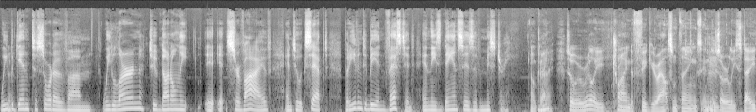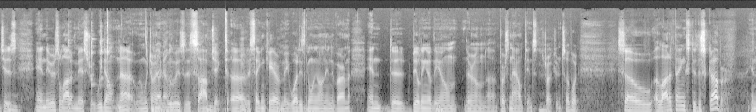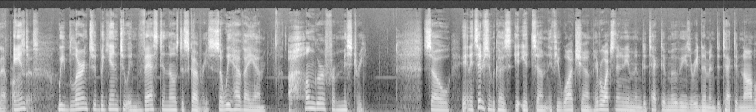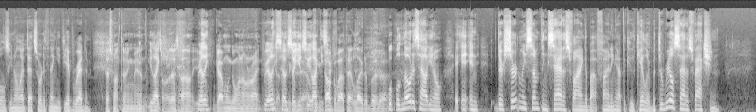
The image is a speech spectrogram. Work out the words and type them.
We begin to sort of, um, we learn to not only i i survive and to accept, but even to be invested in these dances of mystery. Okay. So we're really trying to figure out some things in Mm-hmm. this early stages, and there's a lot of mystery. We don't know, and we're trying to who is this object Mm-hmm. uh, that's taking care of me? What is going on in the environment, and the building of Mm-hmm. the own their own uh, personality and structure and so forth. So a lot of things to discover in that And we've learned to begin to invest in those discoveries. So we have a um, a hunger for mystery. So and it's interesting because it, it um, if you watch um, ever watched any of them in detective movies or read them in detective novels, you know, like that sort of thing. If you ever read them, that's my thing, man. you like- So that's, uh, yeah, Really? got one going on right now. Really? So- so you- so you like we can talk about that later, but uh, we'll notice how you know, and, and there's certainly something satisfying about finding out the good killer, but the real satisfaction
